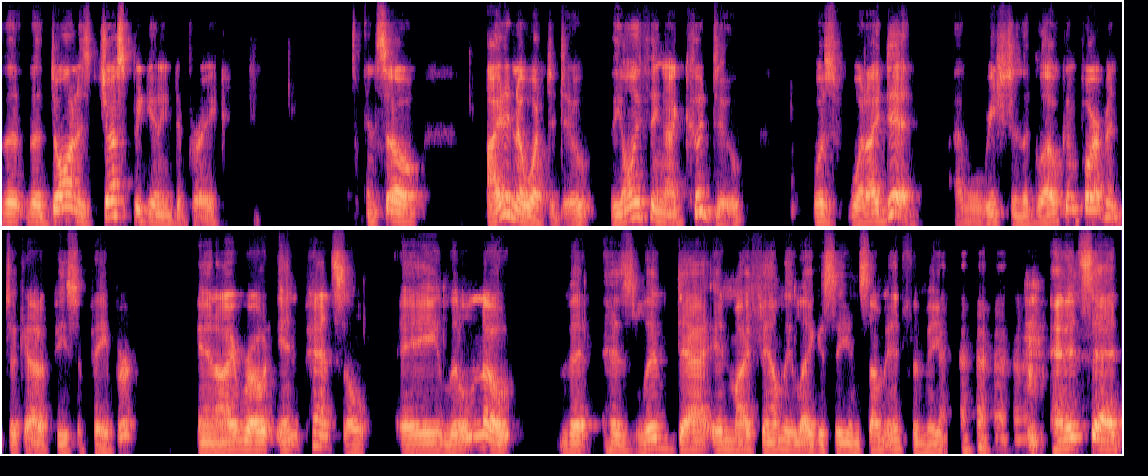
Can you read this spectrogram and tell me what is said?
the the dawn is just beginning to break, and so I didn't know what to do. The only thing I could do was what I did. I reached in the glove compartment, took out a piece of paper, and I wrote in pencil a little note that has lived in my family legacy in some infamy. and it said,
